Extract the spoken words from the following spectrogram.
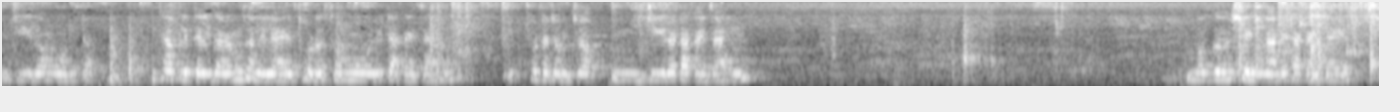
जिरं मोहरी टाकू. इथे आपले तेल गरम झालेले आहे. थोडंसं मोहरी टाकायचं आहे. एक छोटा चमचा जिरं टाकायचं आहे. मग शेंगदाणे टाकायचे आहेत.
